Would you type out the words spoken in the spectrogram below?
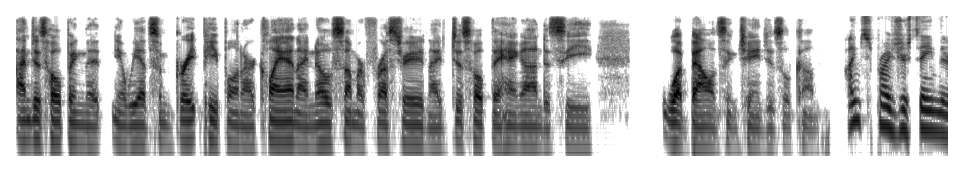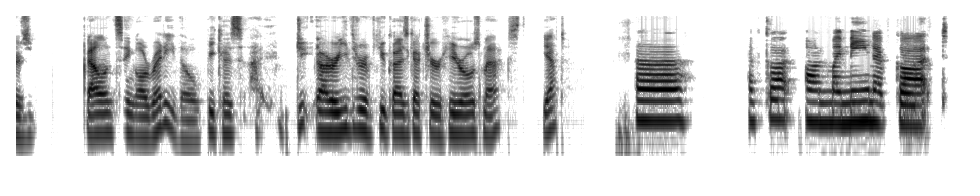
I'm just hoping that you know we have some great people in our clan. I know some are frustrated, and I just hope they hang on to see what balancing changes will come. I'm surprised you're saying there's balancing already though, because uh, do, are either of you guys got your heroes maxed yet? Uh, I've got on my main. I've got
